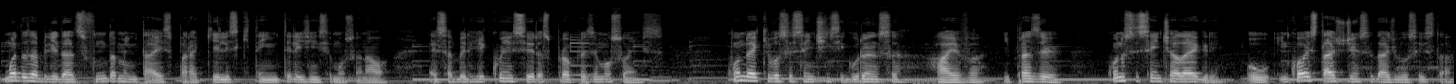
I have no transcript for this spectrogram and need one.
Uma das habilidades fundamentais para aqueles que têm inteligência emocional é saber reconhecer as próprias emoções. Quando é que você sente insegurança, raiva e prazer? Quando se sente alegre? Ou em qual estágio de ansiedade você está?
